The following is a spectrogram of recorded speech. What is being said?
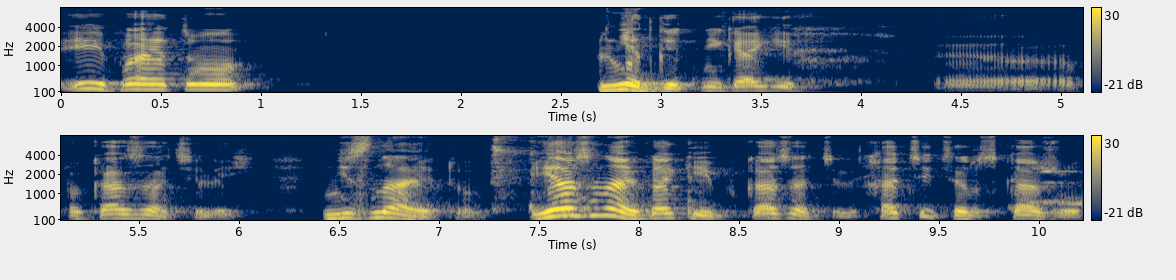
И поэтому нет, говорит, никаких э, показателей. Не знает он. Я знаю, какие показатели. Хотите, расскажу.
